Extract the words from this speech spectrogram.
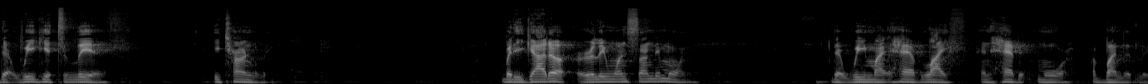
That we get to live eternally. But he got up early one Sunday morning that we might have life and have it more abundantly.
